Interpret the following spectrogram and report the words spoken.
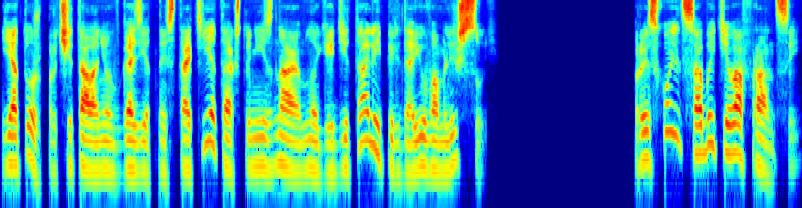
Я тоже прочитал о нем в газетной статье, так что не знаю многих деталей передаю вам лишь суть. Происходит событие во Франции.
